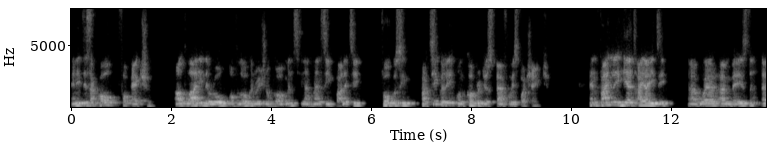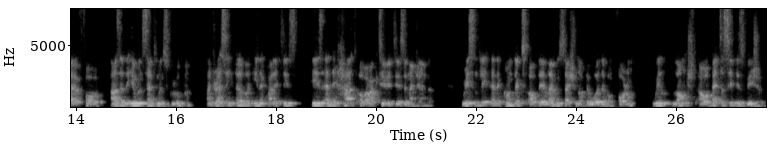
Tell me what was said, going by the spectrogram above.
and it is a call for action, outlining the role of local and regional governments in advancing equality, focusing particularly on co-produced pathways for change. And finally, here at IIED, uh, where I'm based, uh, for us at the Human Settlements Group, addressing urban inequalities is at the heart of our activities and agenda. Recently, at the context of the 11th session of the World Urban Forum, we launched our Better Cities Vision,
